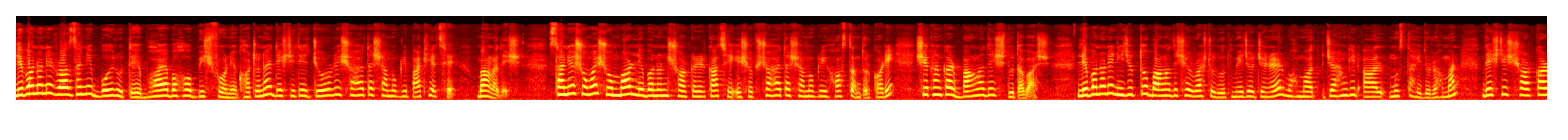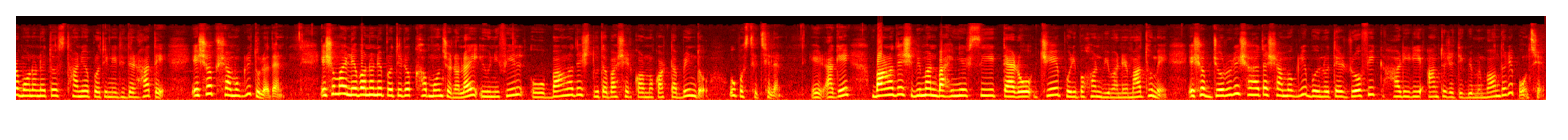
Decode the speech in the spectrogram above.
লেবাননের রাজধানী বৈরুতে ভয়াবহ বিস্ফোরণের ঘটনায় দেশটিতে জরুরি সহায়তা সামগ্রী পাঠিয়েছে বাংলাদেশ। স্থানীয় সময় সোমবার লেবানন সরকারের কাছে এসব সহায়তা সামগ্রী হস্তান্তর করে সেখানকার বাংলাদেশ দূতাবাস। লেবাননে নিযুক্ত বাংলাদেশের রাষ্ট্রদূত মেজর জেনারেল মোহাম্মদ জাহাঙ্গীর আল মুস্তাহিদুর রহমান দেশটির সরকার মনোনীত স্থানীয় প্রতিনিধিদের হাতে এসব সামগ্রী তুলে দেন। এ সময় লেবাননের প্রতিরক্ষা মন্ত্রণালয়, ইউনিফিল ও বাংলাদেশ দূতাবাসের কর্মকর্তাবৃন্দ উপস্থিত ছিলেন। এর আগে বাংলাদেশ বিমান বাহিনীর সি তেরো জে পরিবহন বিমানের মাধ্যমে এসব জরুরি সহায়তা সামগ্রী, বৈনতের রফিক হারিরি আন্তর্জাতিক বিমানবন্দরে পৌঁছে।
